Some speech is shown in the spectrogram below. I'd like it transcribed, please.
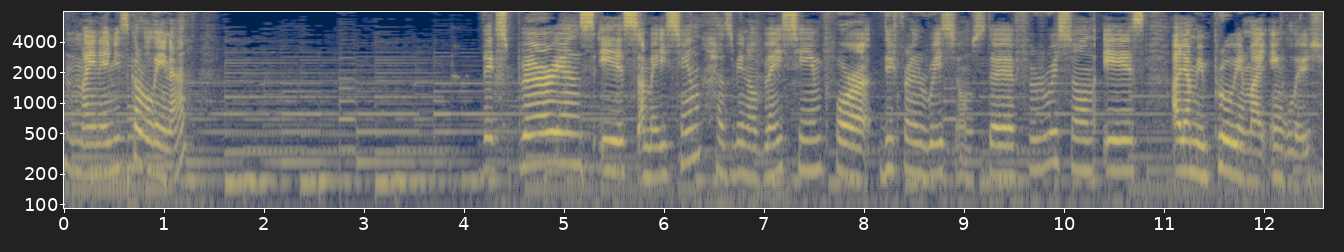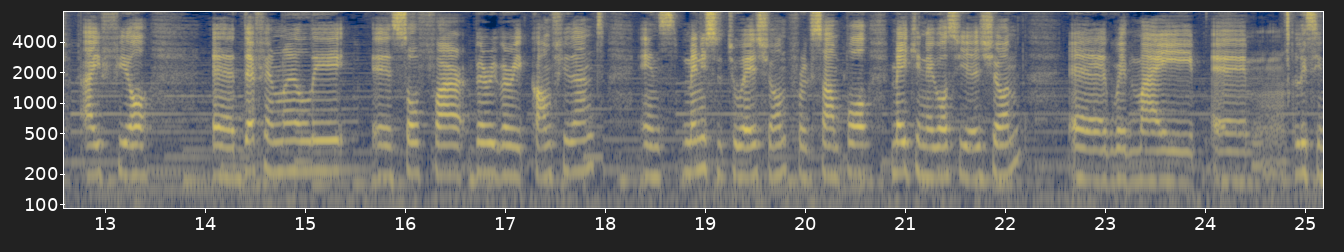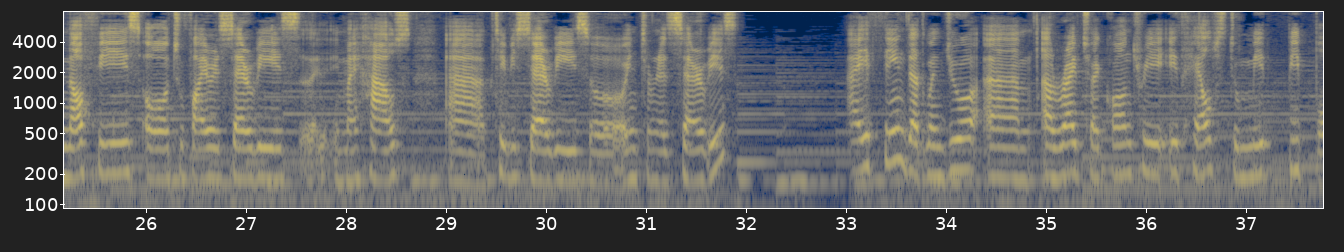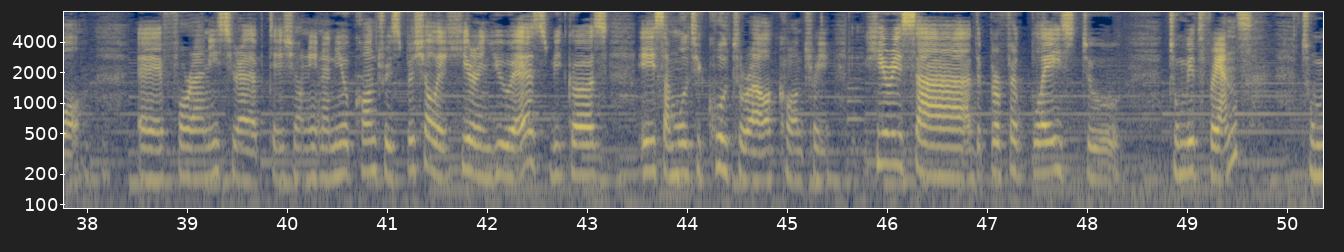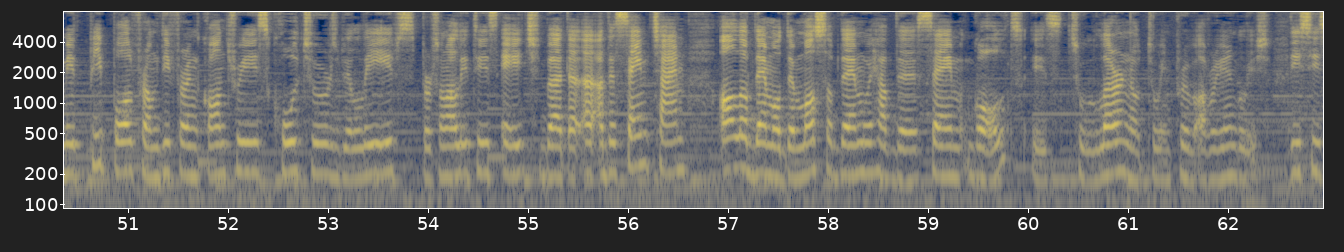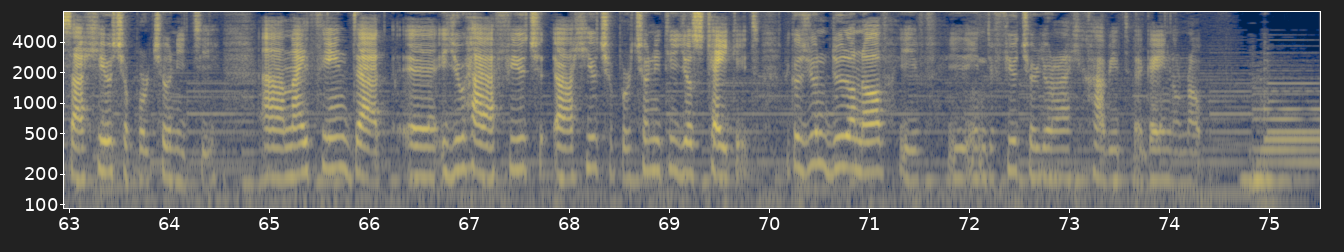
my name is Carolina. The experience is amazing, has been amazing for different reasons. The first reason is I am improving my English. I feel uh, definitely uh, so far very, very confident in many situations. For example, making negotiation uh, with my um, leasing office or to fire service uh, in my house, uh, TV service or internet service. I think that when you um, arrive to a country, it helps to meet people uh, for an easier adaptation in a new country, especially here in US because it's a multicultural country. Here is uh, the perfect place to, to meet friends to meet people from different countries, cultures, beliefs, personalities, age, but at the same time, all of them, or the most of them, we have the same goal, is to learn or to improve our English. This is a huge opportunity, and I think that uh, if you have a huge, a huge opportunity, just take it, because you don't know if in the future you're gonna have it again or not.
